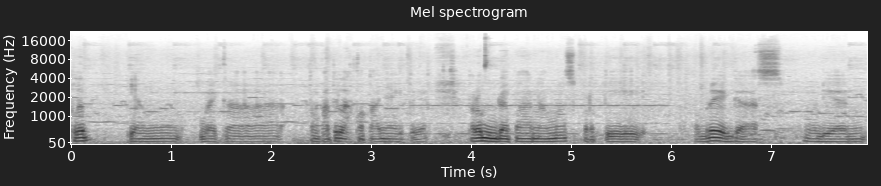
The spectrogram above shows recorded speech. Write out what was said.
klub yang mereka tempatilah kotanya gitu ya. Kalau beberapa nama seperti Fabregas, kemudian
